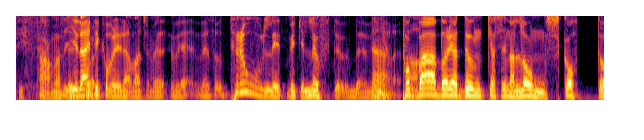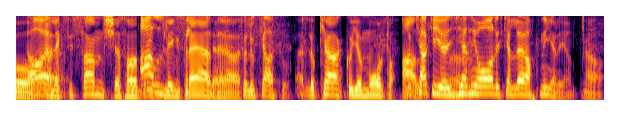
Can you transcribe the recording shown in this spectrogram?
fy fan vad fint. United kommer i den här matchen med, med, med så otroligt mycket luft under vingarna. Ja. Pogba börjar dunka sina långskott och Ja, ja. Alexis Sanchez har dribblingsräder. för Lukaku. Lukaku gör mål på allt. Lukaku gör genialiska löpningar igen. Ja,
